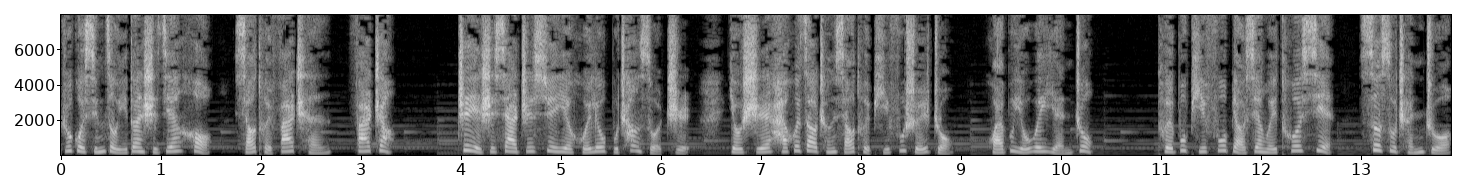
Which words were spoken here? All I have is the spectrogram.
如果行走一段时间后，小腿发沉发胀，这也是下肢血液回流不畅所致，有时还会造成小腿皮肤水肿，踝部尤为严重。腿部皮肤表现为脱屑、色素沉着、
